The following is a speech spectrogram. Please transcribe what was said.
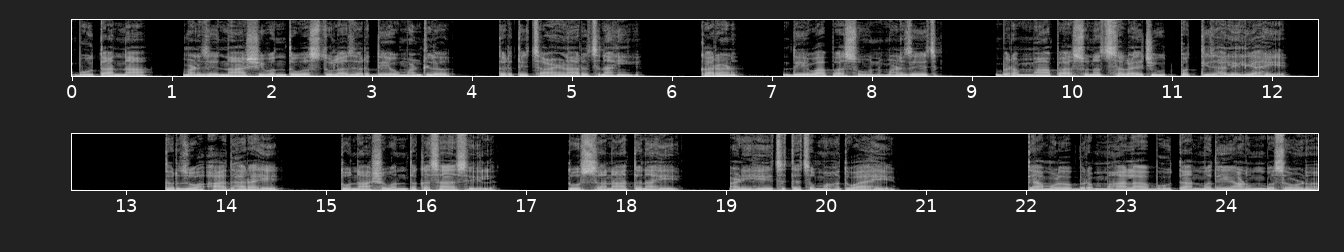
भूतांना म्हणजे नाशिवंत वस्तूला जर देव म्हटलं तर ते चालणारच नाही. कारण देवापासून म्हणजेच ब्रह्मापासूनच सगळ्याची उत्पत्ती झालेली आहे. तर जो आधार आहे तो नाशवंत कसा असेल? तो सनातन आहे आणि हेच त्याचं महत्त्व आहे. त्यामुळं ब्रह्माला भूतांमध्ये आणून बसवणं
